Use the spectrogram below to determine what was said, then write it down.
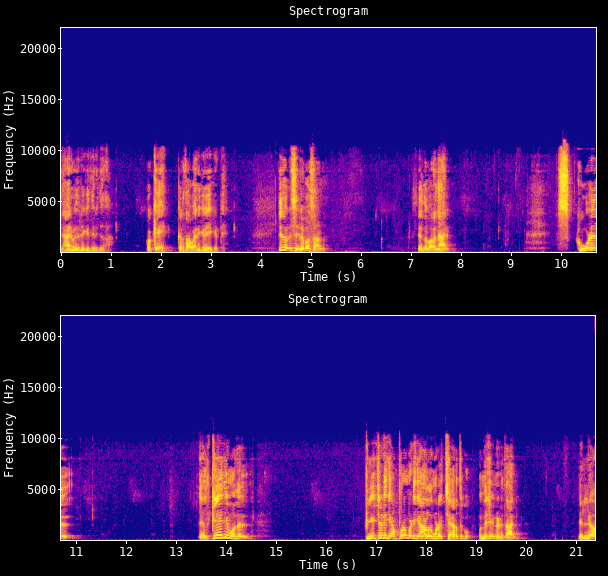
ഞാനും അതിലേക്ക് തിരിഞ്ഞതാണ് ഓക്കെ കർത്താവ് അനുഗ്രഹിക്കട്ടെ. ഇതൊരു സിലബസാണ്. എന്ന് പറഞ്ഞാൽ സ്കൂളിൽ എൽ കെ ജി മുതൽ പി എച്ച് ഡിക്ക് അപ്പുറം പഠിക്കാനുള്ളതും കൂടെ ചേർത്ത് ഒന്നിച്ചെടുത്താൽ എല്ലാ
